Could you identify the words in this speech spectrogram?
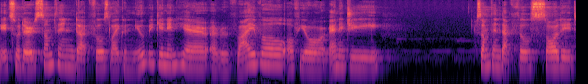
Okay, so there's something that feels like a new beginning here, a revival of your energy, something that feels solid.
